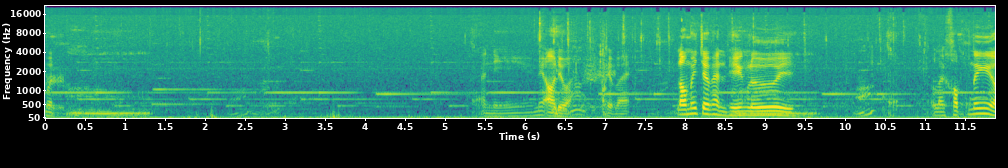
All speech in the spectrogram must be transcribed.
หมด อันนี้ไม่เอาเดีกว่าเก็บไว้ เราไม่เจอแผ่นเพลงเลย อะไรครับเนี่ย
